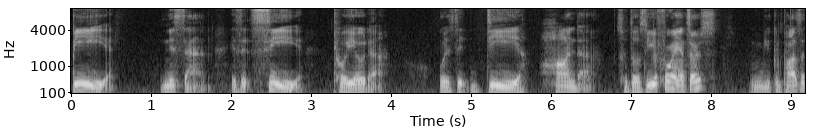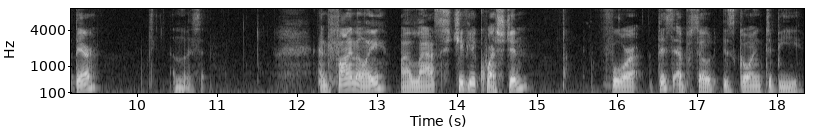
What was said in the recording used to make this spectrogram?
B, Nissan? Is it C, Toyota? Or is it D, Honda? So those are your four answers. You can pause it there and listen. And finally, our last trivia question for this episode is going to be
